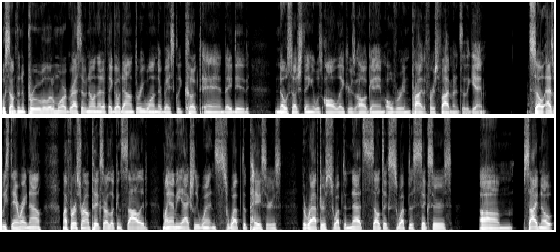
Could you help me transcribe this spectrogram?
with something to prove, a little more aggressive, knowing that if they go down 3 1, they're basically cooked. And they did no such thing. It was all Lakers all game over in probably the first five minutes of the game. So as we stand right now, my first round picks are looking solid. Miami actually went and swept the Pacers. The Raptors swept the Nets. Celtics swept the Sixers. Um, side note,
